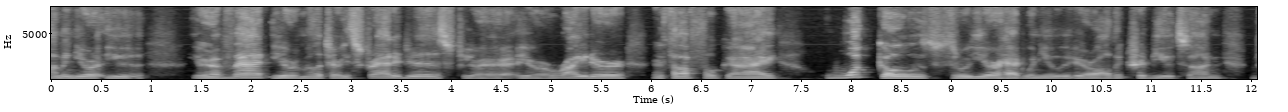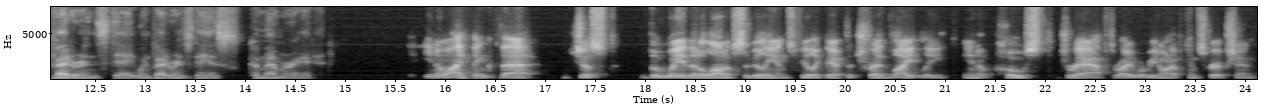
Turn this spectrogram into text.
I mean, you're you you're a vet, you're a military strategist, you're a, you're a writer, you're a thoughtful guy. What goes through your head when you hear all the tributes on Veterans Day, when Veterans Day is commemorated? You know, I think that just the way that a lot of civilians feel like they have to tread lightly in a post draft, right, where we don't have conscription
